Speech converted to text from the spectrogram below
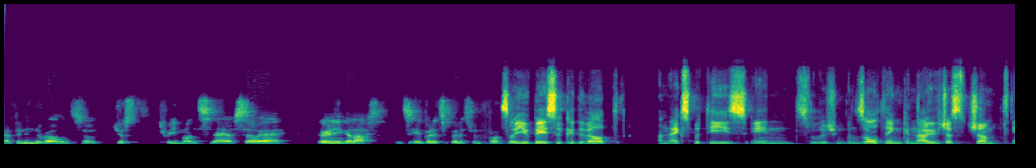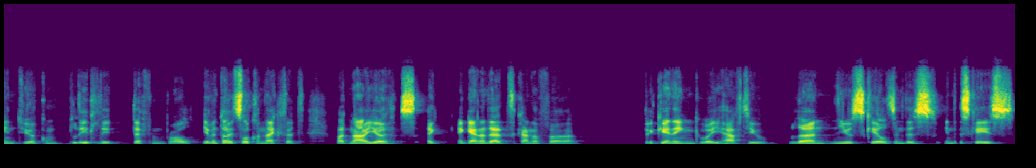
I've been in the role so just three months now, so uh, learning a lot. It's but it's but it's been fun. So you basically developed an expertise in solution consulting and now you've just jumped into a completely different role even though it's all connected but now you're again at that kind of uh, beginning where you have to learn new skills in this in this case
